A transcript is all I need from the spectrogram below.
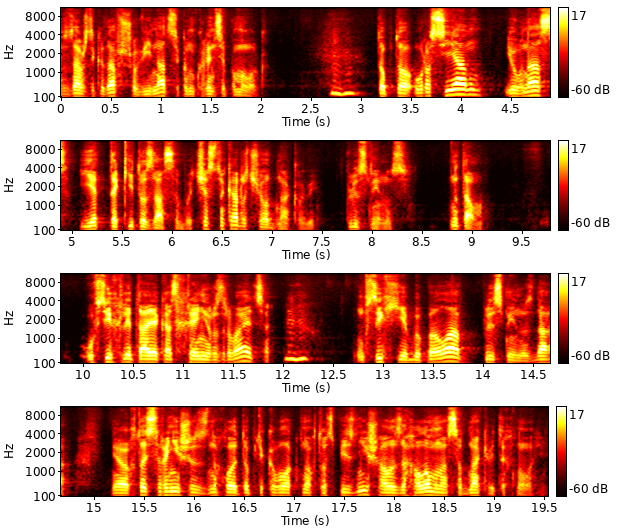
завжди казав, що війна це конкуренція помилок. Угу. Тобто у росіян і у нас є такі-то засоби, чесно кажучи, однакові, плюс-мінус. Ну там у всіх літає якась хрень розривається, Угу. у всіх є БПЛА, плюс-мінус. Да? Е, Хтось раніше знаходить оптиковолокно, хтось пізніше, але загалом у нас однакові технології.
